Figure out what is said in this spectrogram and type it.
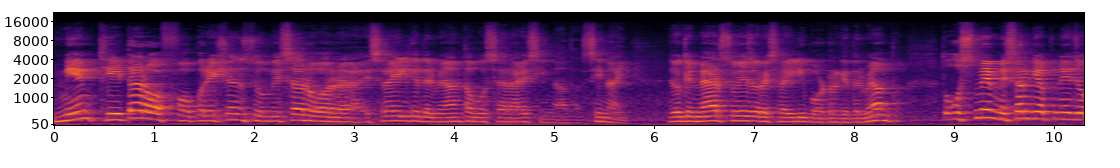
मेन थिएटर ऑफ़ ऑपरेशंस जो मिस्र और इसराइल के दरमियान था वो सहराए सीना था सिनाई जो कि नैर सुएज और इसराइली बॉर्डर के दरमियान था। तो उसमें मिस्र के अपने जो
